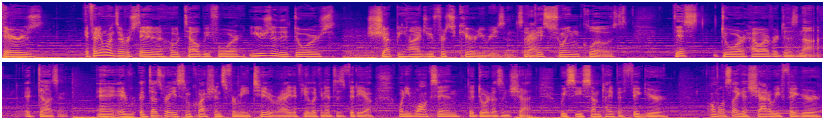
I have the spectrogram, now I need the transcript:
There's if anyone's ever stayed at a hotel before, usually the doors shut behind you for security reasons. Like Right. they swing closed. This door, however, does not. It doesn't. And it, it does raise some questions for me too, right? If you're looking at this video, when he walks in, the door doesn't shut. We see some type of figure, almost like a shadowy figure.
